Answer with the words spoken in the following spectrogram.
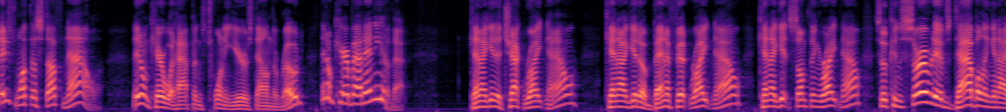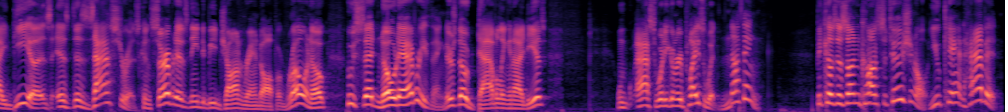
They just want the stuff now. They don't care what happens 20 years down the road. They don't care about any of that. Can I get a check right now? Can I get a benefit right now? Can I get something right now? So, conservatives dabbling in ideas is disastrous. Conservatives need to be John Randolph of Roanoke, who said no to everything. There's no dabbling in ideas. When asked, what are you going to replace it with? Nothing. Because it's unconstitutional. You can't have it.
